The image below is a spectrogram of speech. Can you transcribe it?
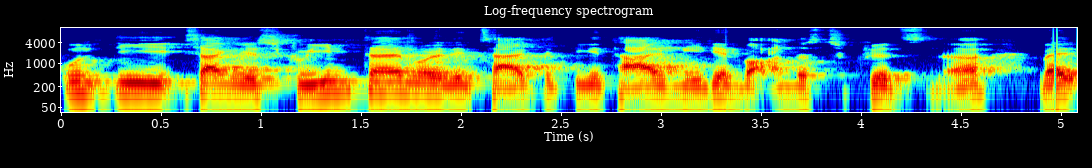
und die, sagen wir, Screentime oder die Zeit mit digitalen Medien woanders zu kürzen. Ja. Weil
